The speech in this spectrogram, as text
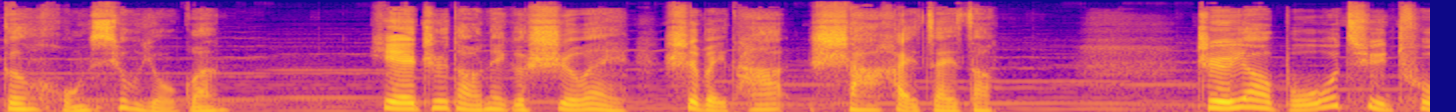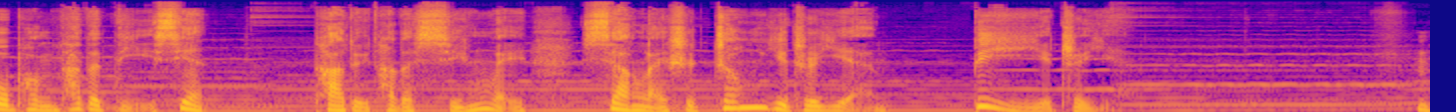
跟红袖有关。也知道那个侍卫是被他杀害栽赃，只要不去触碰他的底线，他对他的行为向来是睁一只眼闭一只眼。哼，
